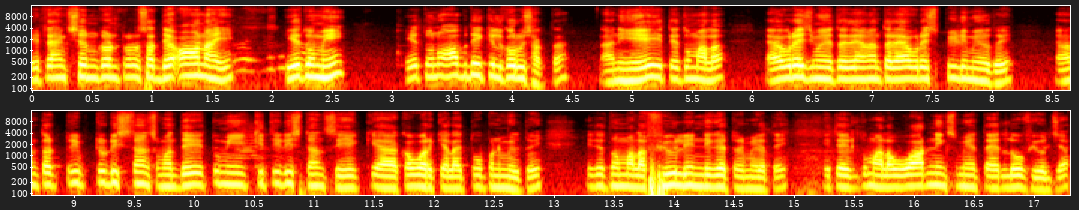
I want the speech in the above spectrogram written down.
हे ट्रॅक्शन कंट्रोल सध्या ऑन आहे. हे तुम्ही येथून ऑफ देखील करू शकता. आणि हे इथे तुम्हाला ॲव्हरेज मिळतं त्यानंतर ॲव्हरेज स्पीड मिळतोय. त्यानंतर ट्रिप टू डिस्टन्समध्ये तुम्ही किती डिस्टन्स हे कवर केला आहे तो पण मिळतो आहे इथे तुम्हाला फ्यूल इंडिकेटर मिळत आहे इथे तुम्हाला वॉर्निंग्स मिळत आहेत लो फ्यूलच्या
